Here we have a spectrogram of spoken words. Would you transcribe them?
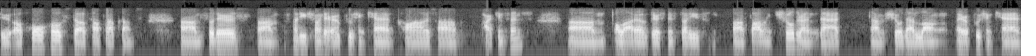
to a whole host of health outcomes. Um, so there's um, studies showing that air pollution can cause um, Parkinson's. Um, a lot of there's been studies uh, following children that um, show that lung air pollution can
